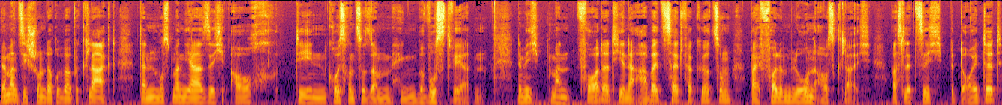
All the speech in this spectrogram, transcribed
wenn man sich schon darüber beklagt, dann muss man ja sich auch den größeren Zusammenhängen bewusst werden. Nämlich man fordert hier eine Arbeitszeitverkürzung bei vollem Lohnausgleich, was letztlich bedeutet,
